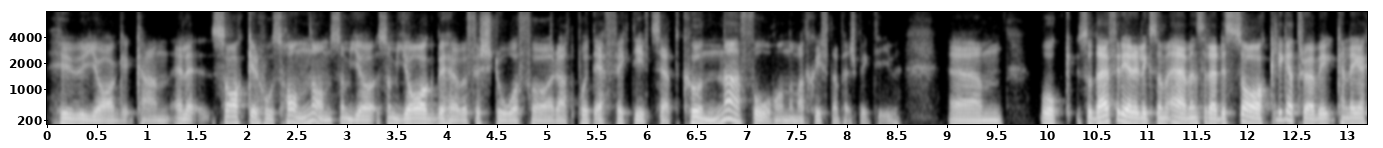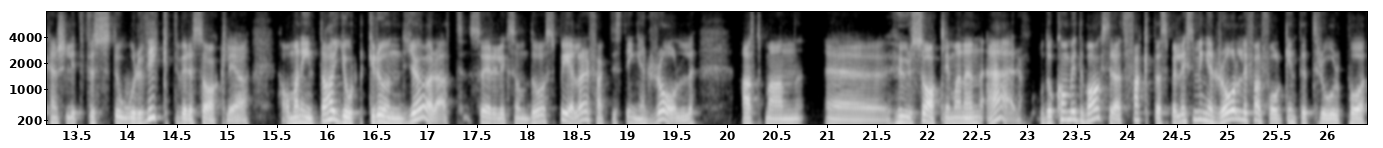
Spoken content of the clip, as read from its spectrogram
hur jag kan, eller saker hos honom som jag, som jag behöver förstå för att på ett effektivt sätt kunna få honom att skifta perspektiv. Um, och så därför är det liksom även så där det sakliga tror jag vi kan lägga kanske lite för stor vikt vid det sakliga. Om man inte har gjort grundgörat så är det liksom, då spelar det faktiskt ingen roll att man, eh, hur saklig man än är. Och då kommer vi tillbaka till det att fakta spelar liksom ingen roll ifall folk inte tror på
